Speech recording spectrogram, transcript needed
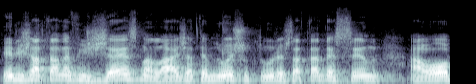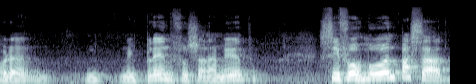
Ele já está na vigésima lá, já terminou a estrutura, já está descendo a obra em, em, pleno funcionamento. Se formou ano passado,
